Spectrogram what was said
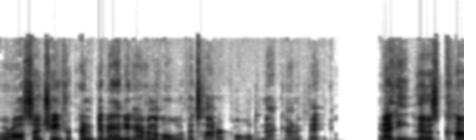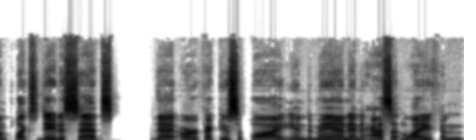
but also change what kind of demand you have in the home if it's hot or cold and that kind of thing. And I think those complex data sets that are affecting supply and demand and asset life and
